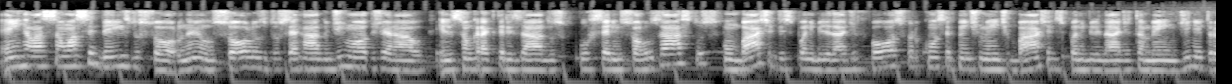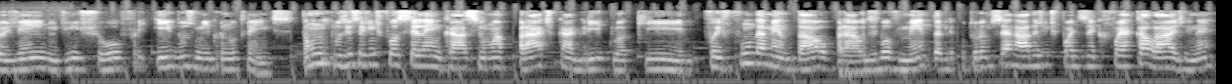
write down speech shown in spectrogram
é em relação à acidez do solo. Né? Os solos do Cerrado, de modo geral, eles são caracterizados por serem solos ácidos, com baixa disponibilidade de fósforo, consequentemente baixa disponibilidade também de nitrogênio, de enxofre e dos micronutrientes. Então, inclusive, se a gente fosse elencar assim, uma prática agrícola que foi fundamental para o desenvolvimento da agricultura no Cerrado, a gente pode dizer que foi a calagem, né?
